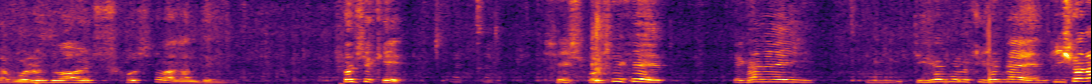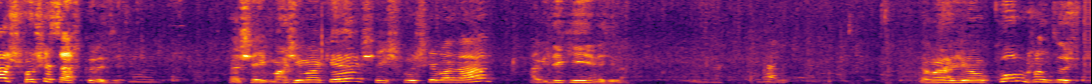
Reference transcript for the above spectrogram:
তা বলল যে বাবা আমি সর্ষে বাগান দেখব সর্ষে ক্ষেত। আচ্ছা। সেই সর্ষে ক্ষেত এখানে এই কিশোর বলল কিশোর গায়েন কিশোর আর সর্ষে চাষ করেছে। তা সেই মাসিমাকে সেই সর্ষে বাগান আমি দেখিয়ে এনেছিলাম। তা মাসিমা খুব সন্তুষ্ট।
